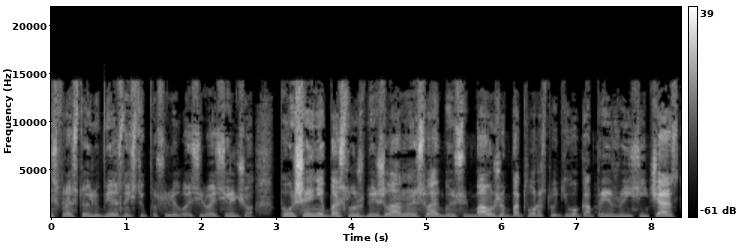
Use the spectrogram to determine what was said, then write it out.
из простой любезности посулил Василию Васильевичу повышение по службе и желанную свадьбу, и судьба уже потворствует его капризу, и сейчас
